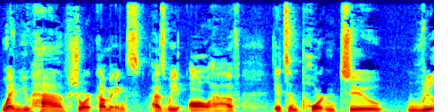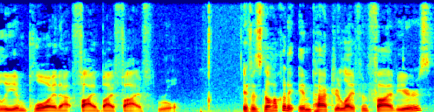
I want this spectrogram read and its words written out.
when you have shortcomings, as we all have, it's important to really employ that five by five rule. If it's not going to impact your life in five years,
